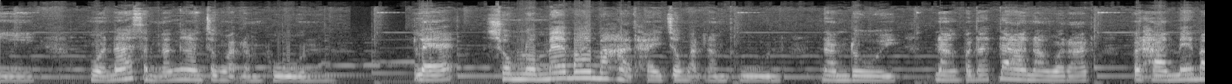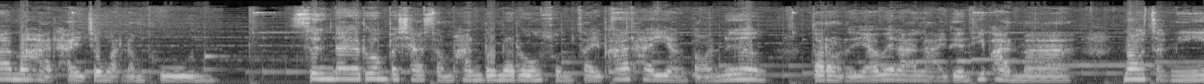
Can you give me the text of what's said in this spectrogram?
ณี หัวหน้าสำนักงานจังหวัดลำพูน และชมรมแม่บ้านมหาไทยจังหวัดลำพูนนำโดย นางปนัดดานาวรัตน์ประธานแม่บ้านมหาไทยจังหวัดลำพูน ซึ่งได้ร่วมประชาสัมพันธ์รณรงค์สวมใส่ผ้าไทยอย่างต่อเนื่อง ตลอดระยะเวลาหลายเดือนที่ผ่านมา นอกจากนี้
